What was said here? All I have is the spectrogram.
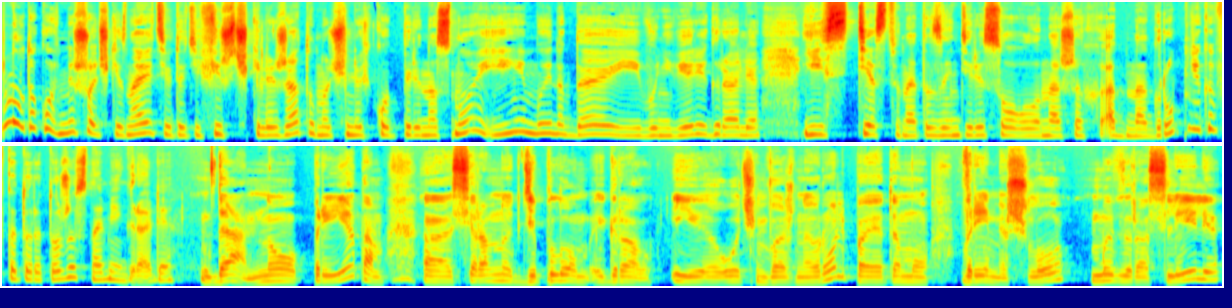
ну такой в мешочке, знаете, вот эти фишечки лежат, он очень легко переносной, и мы иногда и в универе играли. Естественно, это заинтересовало наших одногруппников, которые тоже с нами играли. Да, но при этом э, все равно диплом играл и очень важную роль, поэтому время шло, мы взрослели,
